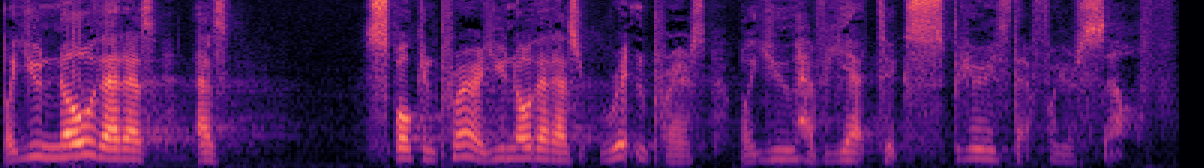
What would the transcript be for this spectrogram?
But you know that as, as spoken prayer. You know that as written prayers, but you have yet to experience that for yourself.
